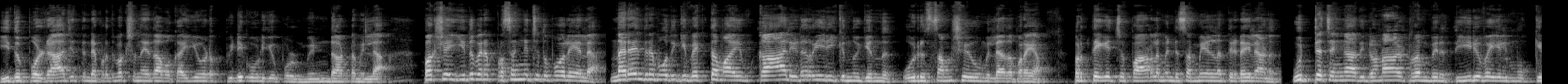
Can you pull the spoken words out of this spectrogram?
ഇതിപ്പോൾ രാജ്യത്തിന്റെ പ്രതിപക്ഷ നേതാവ് കയ്യോടെ പിടികൂടിയപ്പോൾ മിണ്ടാട്ടമില്ല. പക്ഷേ ഇതുവരെ പ്രസംഗിച്ചതുപോലെയല്ല. നരേന്ദ്രമോദിക്ക് വ്യക്തമായും കാലിടറിയിരിക്കുന്നു എന്ന് ഒരു സംശയവുമില്ലാതെ പറയാം. പ്രത്യേകിച്ച് പാർലമെന്റ് സമ്മേളനത്തിനിടയിലാണ് ഉറ്റ ചങ്ങാതി ഡൊണാൾഡ് ട്രംപിന് തീരുവയിൽ മുക്കി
